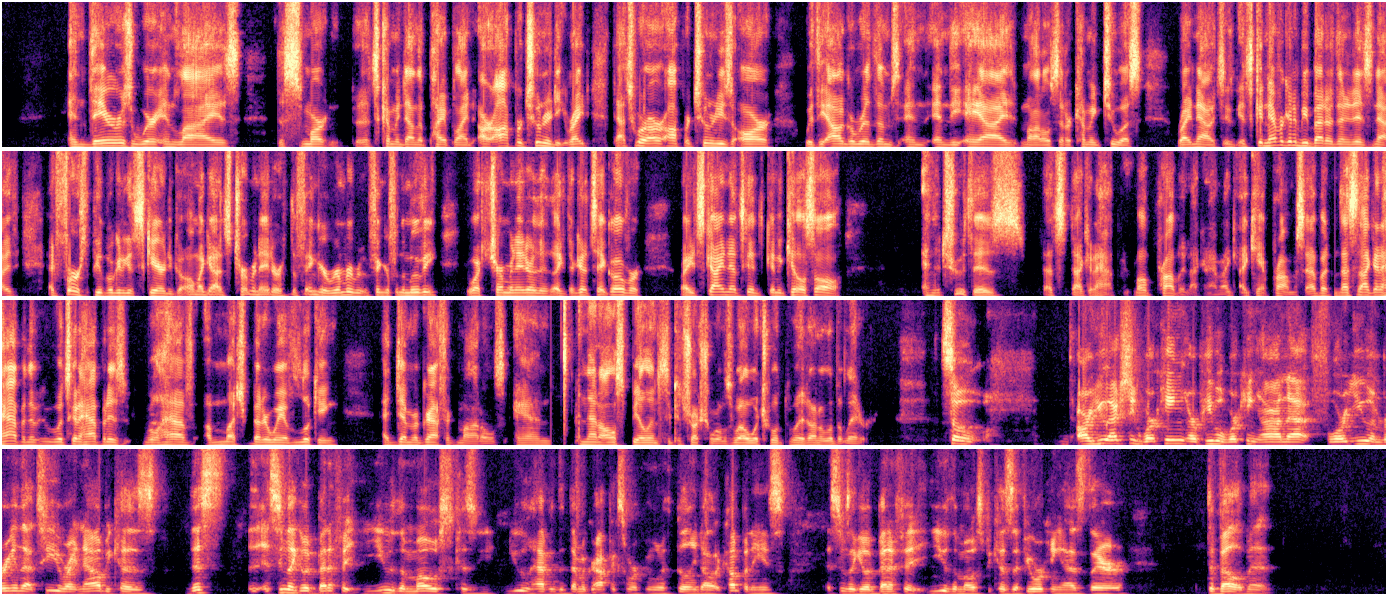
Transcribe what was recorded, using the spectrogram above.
And there's wherein lies the smart that's coming down the pipeline, our opportunity, right? That's where our opportunities are with the algorithms and, and the AI models that are coming to us right now. It's it's never going to be better than it is now. At first, people are going to get scared and go, "Oh my God, it's Terminator! The finger! Remember the finger from the movie? You watch Terminator? They're like they're going to take over, right? Skynet's going to kill us all." And the truth is, that's not going to happen. Well, probably not going to happen. I, I can't promise that, but that's not going to happen. What's going to happen is we'll have a much better way of looking at demographic models, and and that all spill into the construction world as well, which we'll, we'll hit on a little bit later. So are you actually working or people working on that for you and bringing that to you right now? Because this it seems like it would benefit you the most because you having the demographics working with billion dollar companies it seems like it would benefit you the most because if you're working as their development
